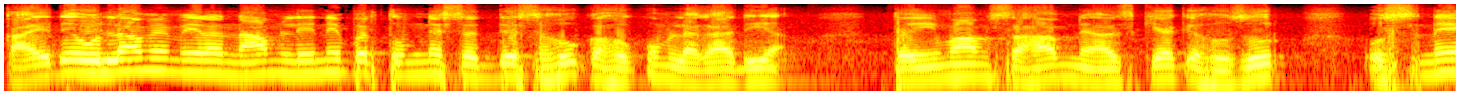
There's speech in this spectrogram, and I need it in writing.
कायदे उल्ला में मेरा नाम लेने पर तुमने सद सहू का हुक्म लगा दिया। तो इमाम साहब ने अर्ज़ किया कि हुजूर, उसने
